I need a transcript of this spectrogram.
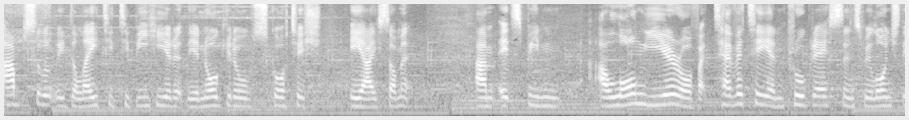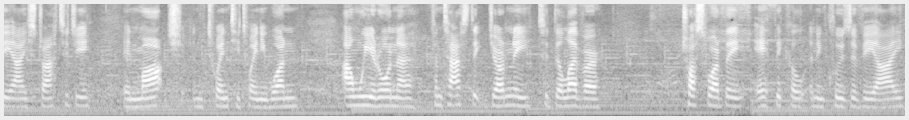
absolutely delighted to be here at the inaugural Scottish AI Summit. Um, it's been a long year of activity and progress since we launched the AI strategy in March in 2021 and we are on a fantastic journey to deliver trustworthy, ethical and inclusive AI.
